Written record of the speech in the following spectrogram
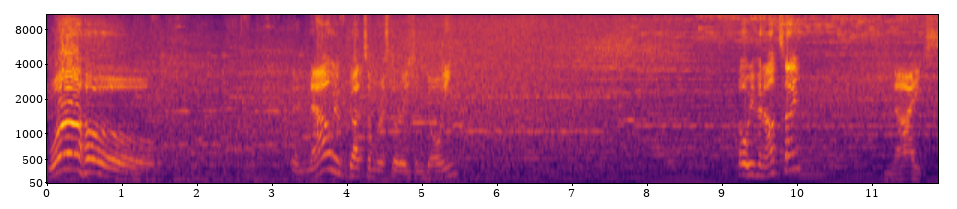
Whoa! And now we've got some restoration going. Oh, even outside? Nice.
